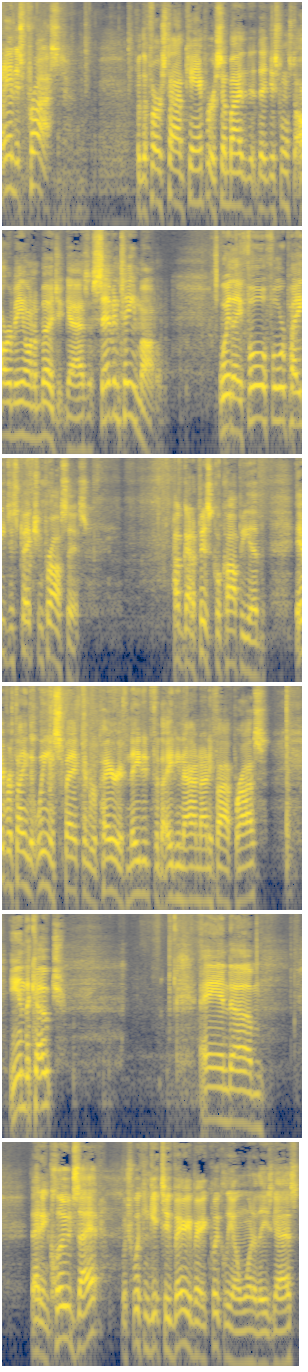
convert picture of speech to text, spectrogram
and it's priced for the first time camper or somebody that, that just wants to RV on a budget, guys. A 17 model with a full four page inspection process. I've got a physical copy of everything that we inspect and repair if needed for the $89.95 price in the coach. And um, that includes that, which we can get to very, very quickly on one of these guys.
